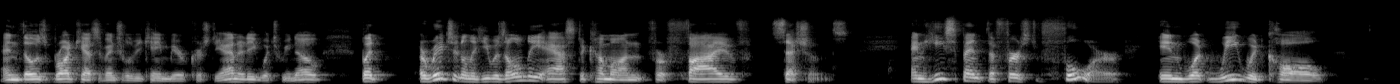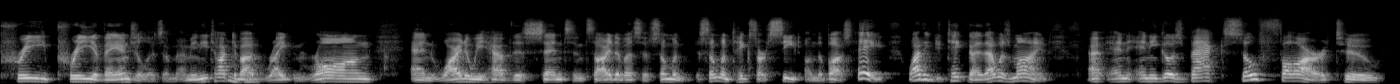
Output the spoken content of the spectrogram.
and those broadcasts eventually became mere christianity which we know. But Originally, he was only asked to come on for five sessions, and he spent the first four in what we would call pre pre evangelism. I mean, he talked mm-hmm. about right and wrong, and why do we have this sense inside of us if someone if someone takes our seat on the bus? Hey, why did you take that? That was mine. And and he goes back so far to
